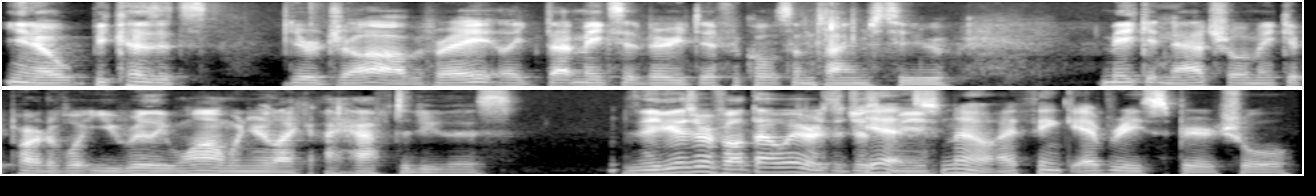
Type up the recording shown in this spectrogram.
you know, because it's your job, right? Like that makes it very difficult sometimes to make it natural, make it part of what you really want when you're like, I have to do this. Have you guys ever felt that way, or is it just yes, me? no. I think every spiritual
